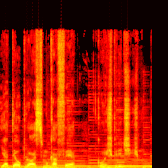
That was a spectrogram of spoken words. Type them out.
e até o próximo Café com o Espiritismo.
